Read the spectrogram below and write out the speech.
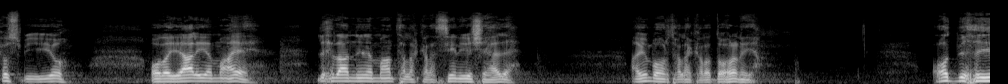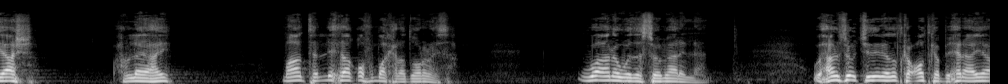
xusbi iyo odayaal iyo maahe. Lixdaa nine maanta la kala siinayo shahaadaha ayuunba horta la kala dooranaya. Codbixiyayaasha waxaan leeyahay maanta lixdaa qofun baa kala dooranaysa. Waana wada somalilan waxaan u soo jeedinaya dadka codka bixinaya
